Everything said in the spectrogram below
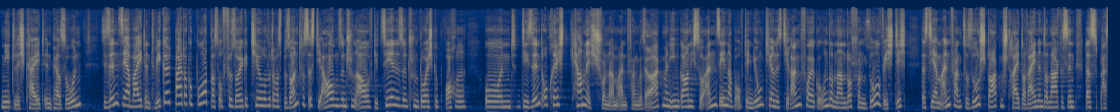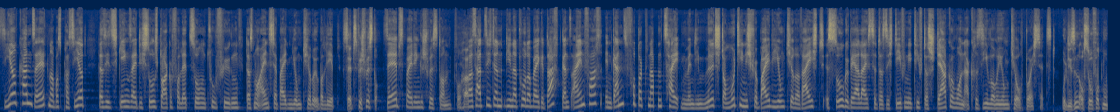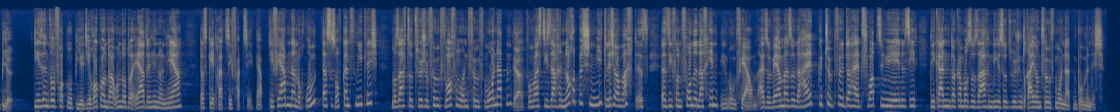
Niedlichkeit in Person. Sie sind sehr weit entwickelt bei der Geburt, was auch für Säugetiere wieder was Besonderes ist. Die Augen sind schon auf, die Zähne sind schon durchgebrochen und die sind auch recht kernig schon am Anfang. Das Ja. mag man ihnen gar nicht so ansehen, aber auch den Jungtieren ist die Rangfolge untereinander schon so wichtig, dass die am Anfang zu so starken Streitereien in der Lage sind, dass es passieren kann, selten, aber es passiert, dass sie sich gegenseitig so starke Verletzungen zufügen, dass nur eins der beiden Jungtiere überlebt. Selbst Geschwister. Selbst bei den Geschwistern. Oha. Was hat sich denn die Natur dabei gedacht? Ganz einfach, in ganz futterknappen Zeiten, wenn die Milch der Mutti nicht für beide Jungtiere reicht, ist so gewährleistet, dass sich definitiv das stärkere und aggressivere Jungtier auch durchsetzt. Und die sind auch sofort mobil. Die sind sofort mobil. Die rockern da unter der Erde hin und her. Das geht ratzifatzi. Ja. Die färben dann auch um. Das ist auch ganz niedlich. Man sagt so zwischen fünf Wochen und fünf Monaten. Ja. Und was die Sache noch ein bisschen niedlicher macht, ist, dass sie von vorne nach hinten umfärben. Also wer mal so eine halb getüpfelte, halb schwarze Hyäne sieht, die kann, da kann man so sagen, die ist so zwischen drei und fünf Monaten bummelig.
